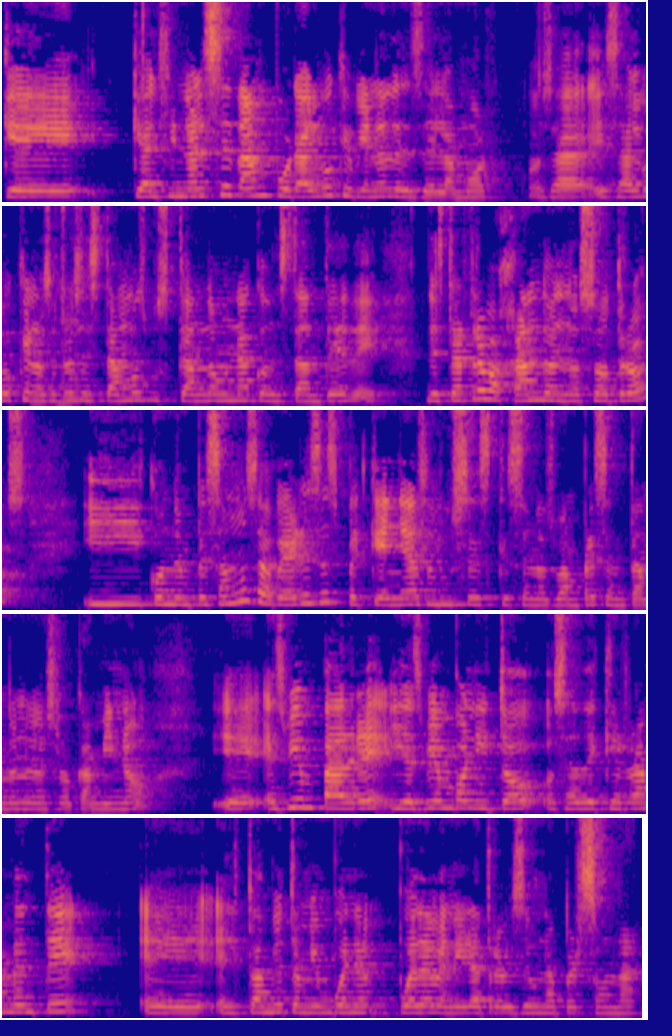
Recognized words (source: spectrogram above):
que, que al final se dan por algo que viene desde el amor. O sea, es algo que nosotros estamos buscando una constante de, de estar trabajando en nosotros. Y cuando empezamos a ver esas pequeñas luces que se nos van presentando en nuestro camino, eh, es bien padre y es bien bonito, o sea, de que realmente eh, el cambio también puede, puede, venir a través de una persona,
